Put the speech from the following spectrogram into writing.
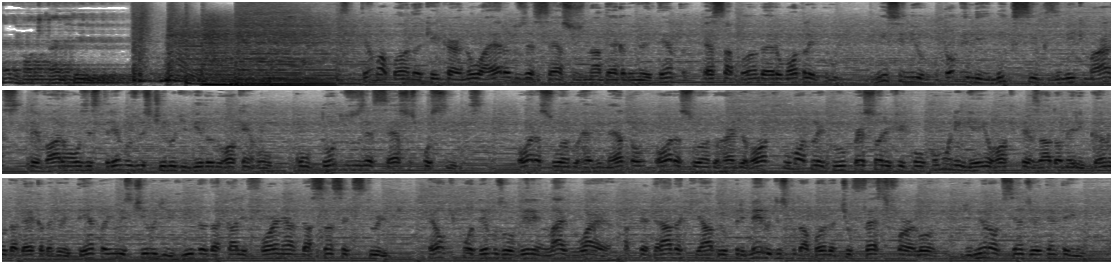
Heavy Rock Hard. Se tem uma banda que encarnou a era dos excessos na década de 80, essa banda era o Motley Crue. Vince Neil, Tommy Lee, Nick Six e Mick Mars levaram aos extremos o estilo de vida do rock and roll, com todos os excessos possíveis. Ora suando heavy metal, ora suando hard rock, o Motley Crue personificou como ninguém o rock pesado americano da década de 80 e o estilo de vida da Califórnia da Sunset Strip. É o que podemos ouvir em Live Wire, a pedrada que abre o primeiro disco da banda Too Fast for Love, de 1981.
